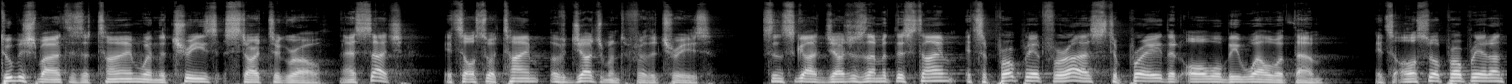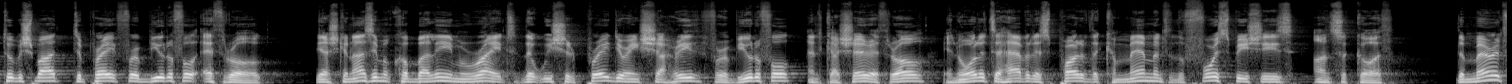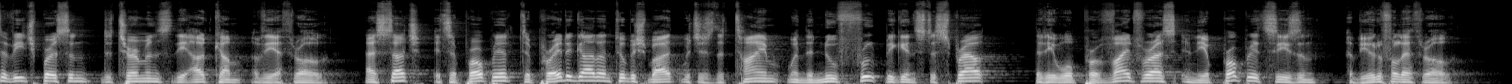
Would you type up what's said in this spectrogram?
Tu B'Shvat is a time when the trees start to grow. As such, it's also a time of judgment for the trees. Since God judges them at this time, it's appropriate for us to pray that all will be well with them. It's also appropriate on Tu B'Shvat to pray for a beautiful ethrog. The Ashkenazi Mukabbalim write that we should pray during Shaharit for a beautiful and kasher ethrog in order to have it as part of the commandment of the four species on Sukkot. The merit of each person determines the outcome of the ethrog. As such, it's appropriate to pray to God on Tu B'Shvat, which is the time when the new fruit begins to sprout, that He will provide for us in the appropriate season a beautiful ethrog.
